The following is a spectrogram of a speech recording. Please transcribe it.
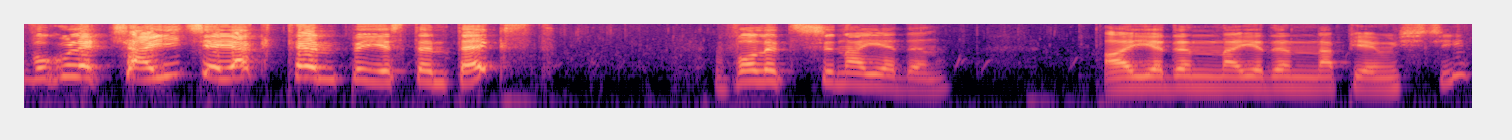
w ogóle czaicie, jak tępy jest ten tekst? Wolę 3 na 1. A 1 na 1 na pięści?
